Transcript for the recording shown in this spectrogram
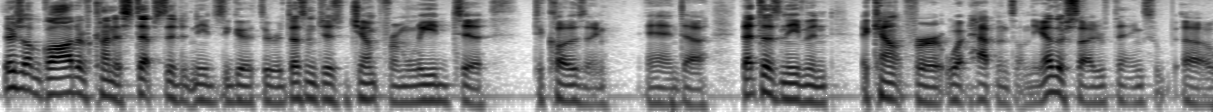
there's a lot of kind of steps that it needs to go through. It doesn't just jump from lead to to closing, and uh, that doesn't even account for what happens on the other side of things uh,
